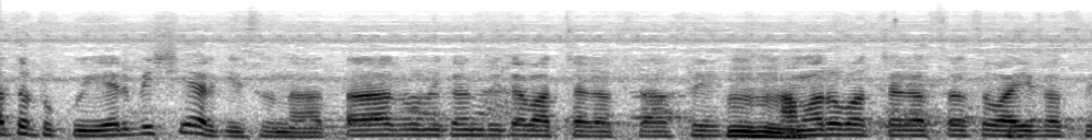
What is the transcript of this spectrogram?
এতটুকুই এর বেশি আর কিছু না। তার মনে করেন দুইটা বাচ্চা কাচ্চা আছে আমারও বাচ্চা কাচ্চা আছে ওয়াইফ আছে।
